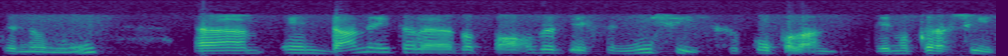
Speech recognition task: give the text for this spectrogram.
te noem nie. Ehm um, en dan het hulle 'n bepaalde definisie gekoppel aan demokrasie.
